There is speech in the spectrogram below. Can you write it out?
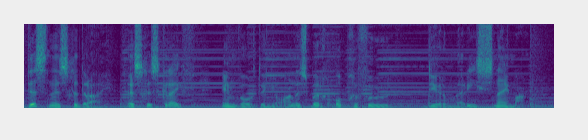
Business gedraai is geskryf en word in Johannesburg opgevoer deur Marie Snyman.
